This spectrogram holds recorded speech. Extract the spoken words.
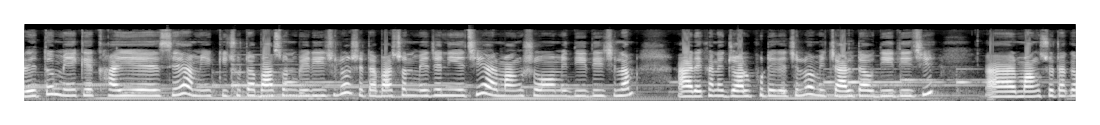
আর এই তো মেয়েকে খাইয়ে এসে আমি কিছুটা বাসন বেরিয়েছিল, সেটা বাসন মেজে নিয়েছি আর মাংস আমি দিয়ে দিয়েছিলাম। আর এখানে জল ফুটে গেছিল, আমি চালটাও দিয়ে দিয়েছি। আর মাংসটাকে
